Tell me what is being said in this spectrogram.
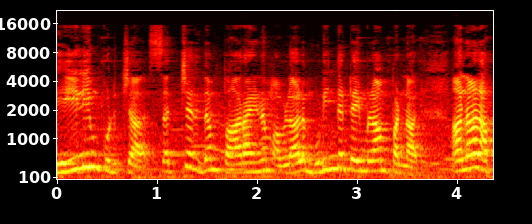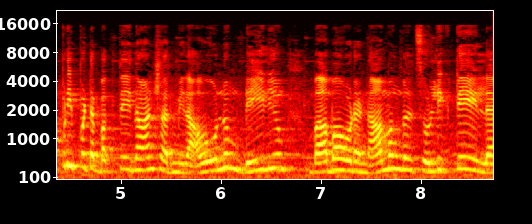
டெய்லியும் குடிச்சா சச்சரிதம் பாராயணம் அவளால் முடிந்த டைம்லாம் பண்ணாள். ஆனால் அப்படிப்பட்ட பக்தை தான் ஷர்மிளா. அவ ஒன்றும் டெய்லியும் பாபாவோட நாமங்கள் சொல்லிக்கிட்டே இல்லை.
